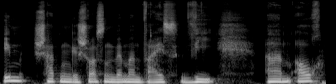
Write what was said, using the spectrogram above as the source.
im Schatten geschossen, wenn man weiß wie. Ähm, auch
